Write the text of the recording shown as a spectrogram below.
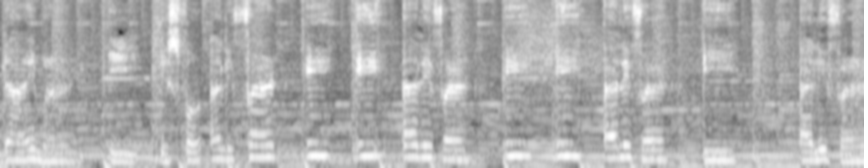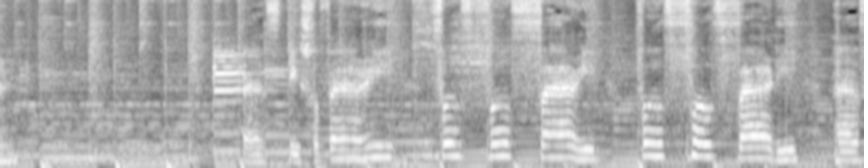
diamond. E is for elephant, E E elephant. E, E, elephant, E, elephant. F is for fairy, F, for fairy, F, for fairy, F,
